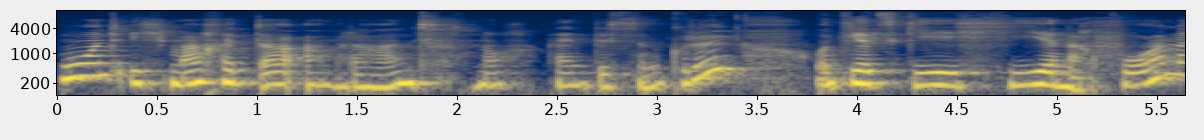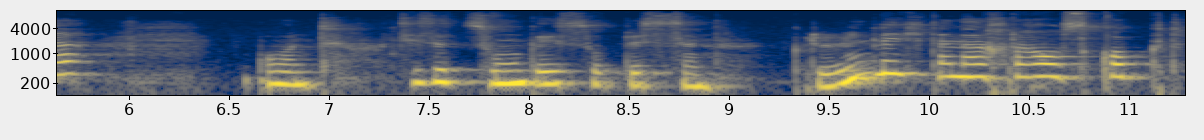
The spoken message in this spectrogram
Und ich mache da am Rand noch ein bisschen Grün. Und jetzt gehe ich hier nach vorne und diese Zunge ist so ein bisschen grünlich, danach rausguckt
